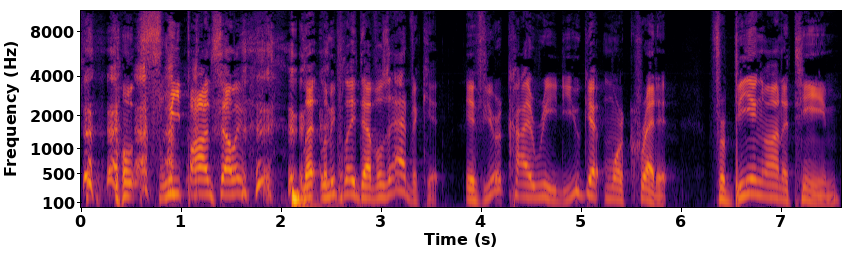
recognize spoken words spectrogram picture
Don't sleep on selling. Let, let me play devil's advocate. If you're Kyrie, do you get more credit for being on a team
